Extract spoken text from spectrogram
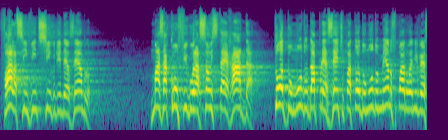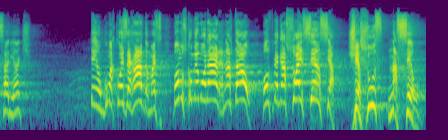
Fala-se em 25 de dezembro, mas a configuração está errada. Todo mundo dá presente para todo mundo, menos para o aniversariante. Tem alguma coisa errada, mas vamos comemorar, é Natal. Vamos pegar só a essência. Jesus nasceu.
